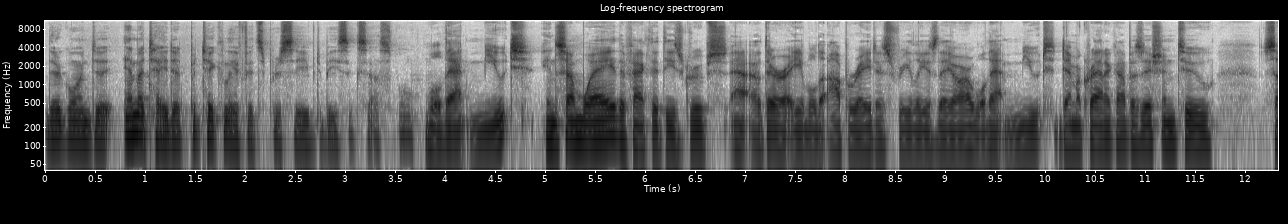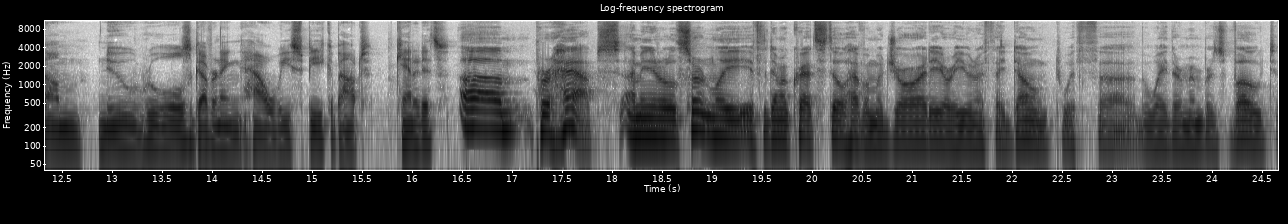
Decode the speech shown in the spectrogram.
They're going to imitate it, particularly if it's perceived to be successful. Will that mute in some way the fact that these groups out there are able to operate as freely as they are? Will that mute Democratic opposition to some new rules governing how we speak about candidates? Um, perhaps. I mean, it'll certainly, if the Democrats still have a majority, or even if they don't, with uh, the way their members vote,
